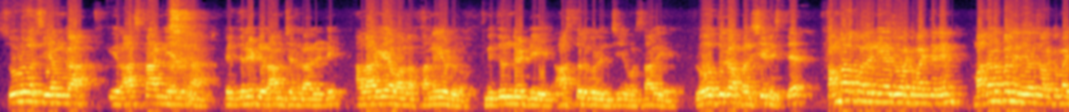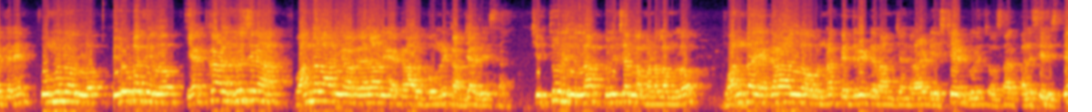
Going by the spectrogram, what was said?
సూడో సీఎంగా ఈ రాష్ట్రాన్ని ఏలిన పెద్దిరెడ్డి రామచంద్రారెడ్డి అలాగే వాళ్ళ తనయుడు మిథున్ రెడ్డి ఆస్తుల గురించి ఒకసారి లోతుగా పరిశీలిస్తే తమ్మలపల్లి నియోజకవర్గం అయితేనేం మదనపల్లి నియోజకవర్గం అయితేనేం పుమ్మనూరులో తిరుపతిలో ఎక్కడ చూసినా వందలాదిగా వేలాదిగా ఎకరాల భూమిని కబ్జా చేశారు. చిత్తూరు జిల్లా పులిచెర్ల మండలంలో వంద ఎకరాల్లో ఉన్న పెద్దిరెడ్డి రామచంద్రారెడ్డి ఎస్టేట్ గురించి ఒకసారి పరిశీలిస్తే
